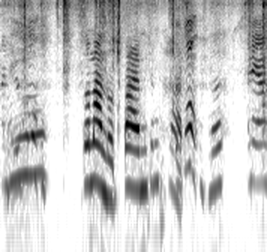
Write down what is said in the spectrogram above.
อันนี้กุ้งตัวนั้นโดดปลายมันจนขาดกุ้งเฮ้ยอันนี้อะ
